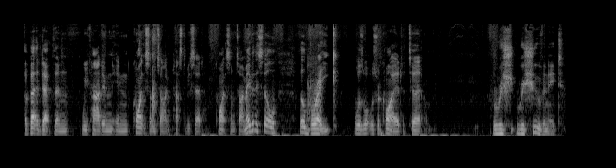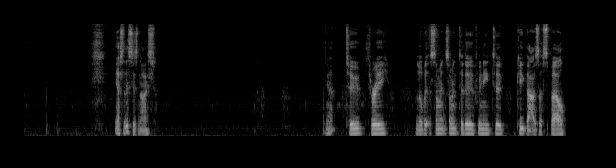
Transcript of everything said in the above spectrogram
a better deck than we've had in, in quite some time. Has to be said, quite some time. Maybe this little little break was what was required to rejuvenate. Yeah, so this is nice. Yeah, two, three, a little bit of something, something to do if we need to. Keep that as a spell.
